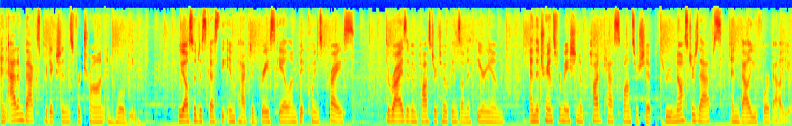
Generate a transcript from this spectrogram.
and Adam Back's predictions for Tron and Huobi. We also discussed the impact of grayscale on Bitcoin's price, the rise of imposter tokens on Ethereum, and the transformation of podcast sponsorship through Nostr Zaps and Value for Value.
